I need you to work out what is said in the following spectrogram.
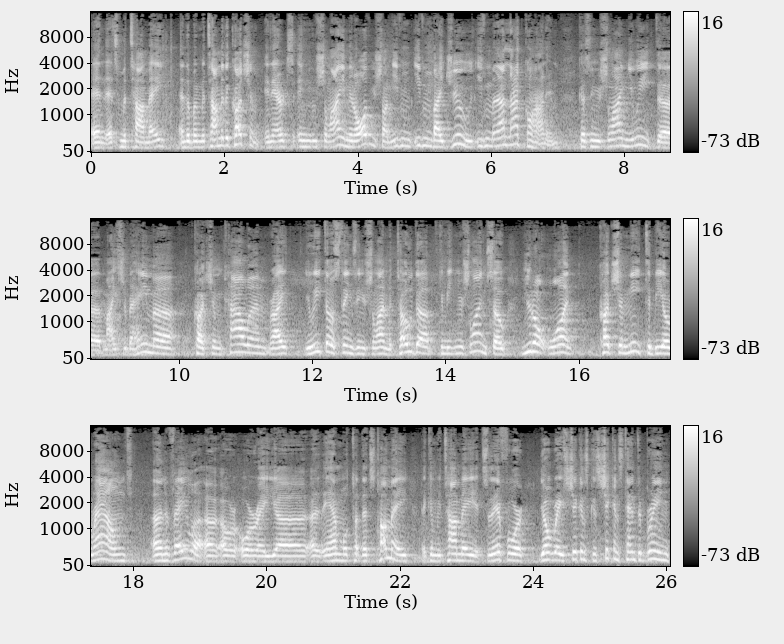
and it's matame, and the matame the kachim in Eretz, in Yerushalayim, in all of Yerushalayim, even even by Jews, even not, not Kohanim, because in Yerushalayim you eat uh, meiser behema, kachim kalim, right? You eat those things in your Yerushalayim. Metoda can be in your Yerushalayim, so you don't want kachim meat to be around an avela uh, or, or a, uh, an animal t- that's tame that can be tame. So therefore, you don't raise chickens because chickens tend to bring.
